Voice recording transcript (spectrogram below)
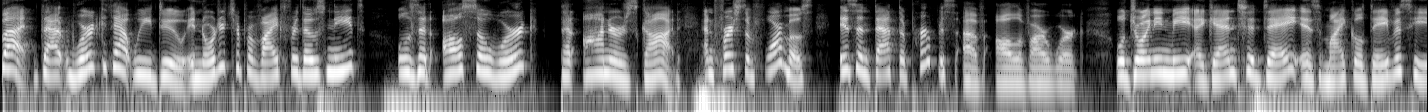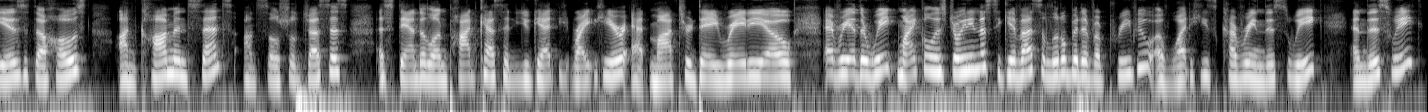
But that work that we do in order to provide for those needs, well, is it also work that honors God. And first and foremost, isn't that the purpose of all of our work? Well, joining me again today is Michael Davis. He is the host on Common Sense on Social Justice, a standalone podcast that you get right here at Mater Dei Radio every other week. Michael is joining us to give us a little bit of a preview of what he's covering this week. And this week,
